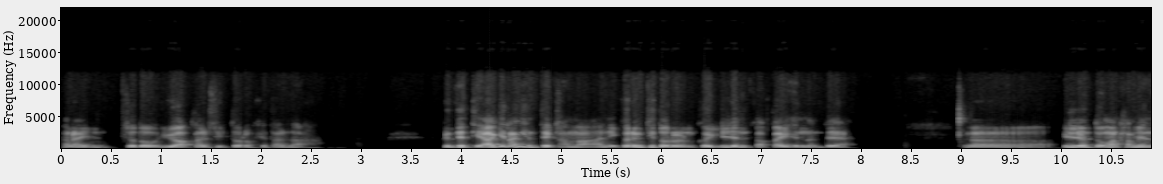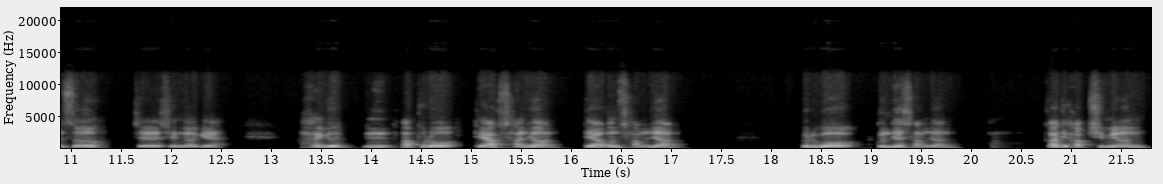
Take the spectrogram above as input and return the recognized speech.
하나님, 저도 유학 갈 수 있도록 해달라. 근데 대학 1학년 때 가만히 그런 기도를 거의 1년 가까이 했는데 어, 1년 동안 하면서 제 생각에 아 이거 음, 앞으로 대학 4년, 대학원 3년 그리고 군대 3년까지 합치면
